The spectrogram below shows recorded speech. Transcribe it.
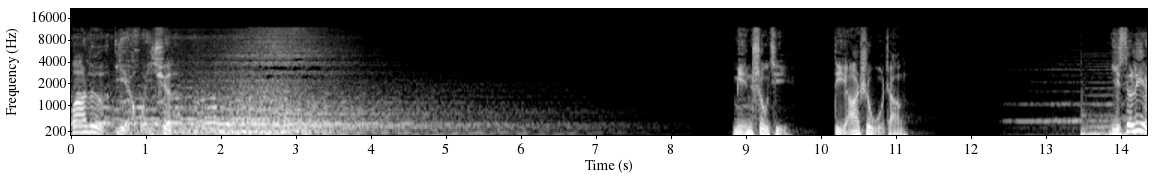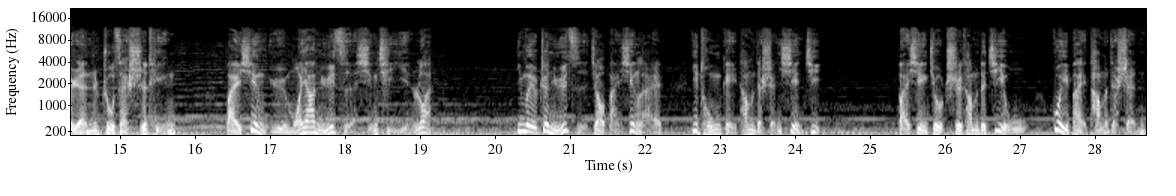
巴勒也回去了。民数记第二十五章。以色列人住在石亭，百姓与摩押女子行起淫乱，因为这女子叫百姓来，一同给他们的神献祭。百姓就吃他们的祭物，跪拜他们的神。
